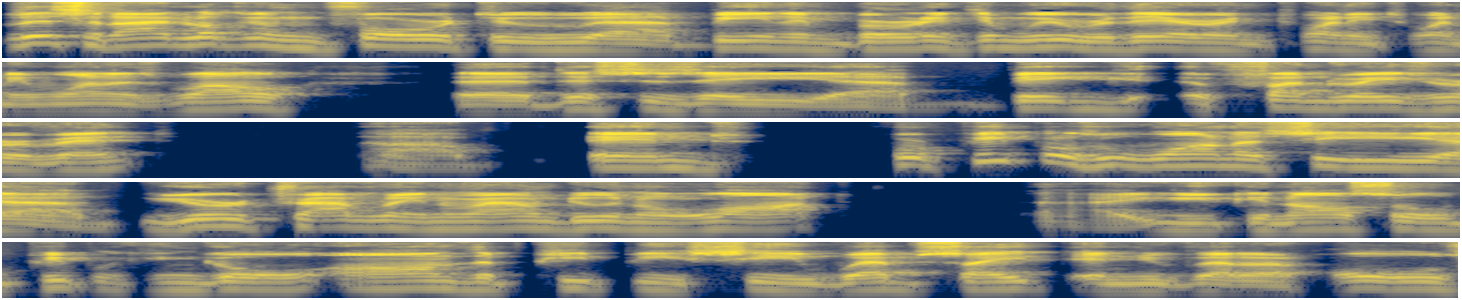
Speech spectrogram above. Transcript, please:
listen, I'm looking forward to uh, being in Burlington. We were there in 2021 as well. Uh, this is a uh, big fundraiser event. Uh, and for people who want to see, you're traveling around doing a lot. You can also, people can go on the PPC website and you've got a whole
